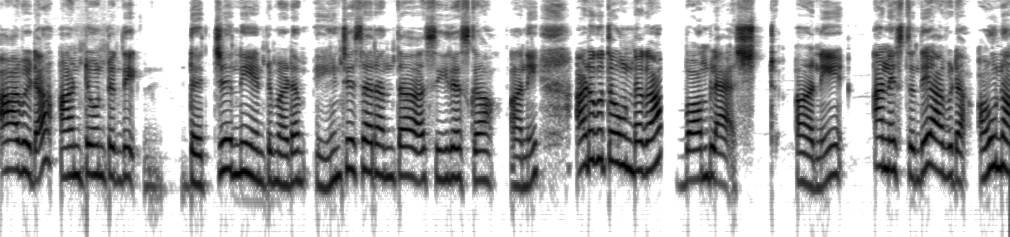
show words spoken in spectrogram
ఆవిడ అంటూ ఉంటుంది డెత్ జర్నీ ఏంటి మేడం? ఏం చేశారంతా సీరియస్గా? అని అడుగుతూ ఉండగా బాంబ్లాస్ట్ అని అనిస్తుంది ఆవిడ. అవునా?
